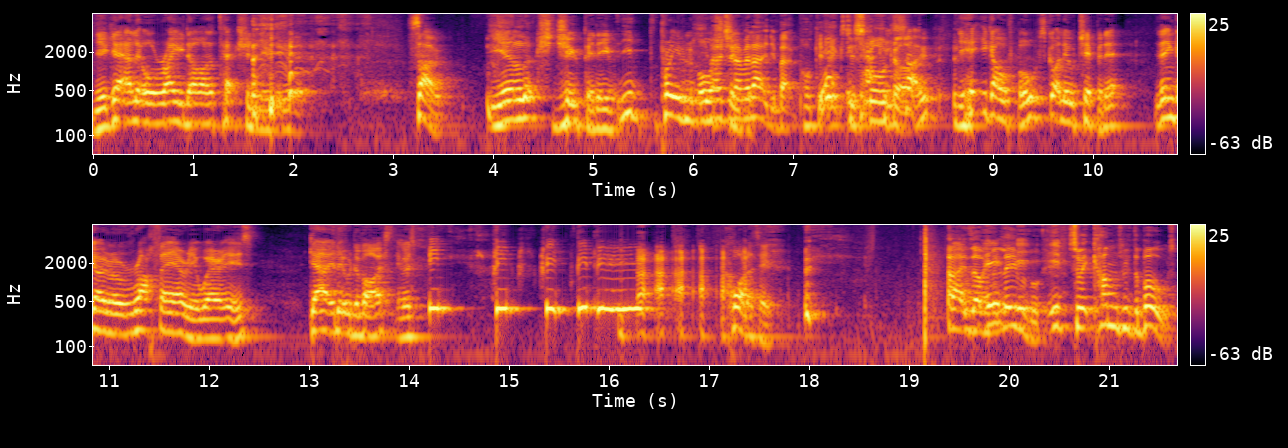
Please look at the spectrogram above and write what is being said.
you get a little radar detection unit with it. So you look stupid, even you probably even more Imagine stupid. having that in your back pocket Yeah, next to your scorecard. So you hit your golf ball, it's got a little chip in it. You then go to a rough area where it is, get out your little device, and it goes beep, beep, beep, beep, beep. Quality. that is Well, if- unbelievable. if- so it comes with the balls.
